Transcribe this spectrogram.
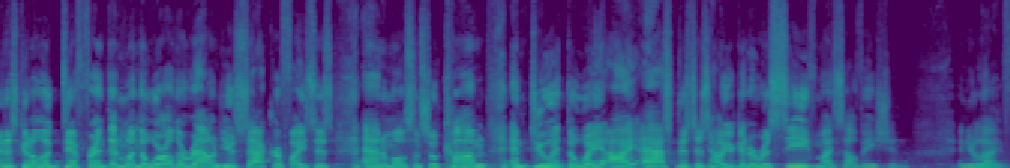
and it's going to look different than when the world around you sacrifices animals. And so come and do it the way I ask. This is how you're going to receive my salvation in your life.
